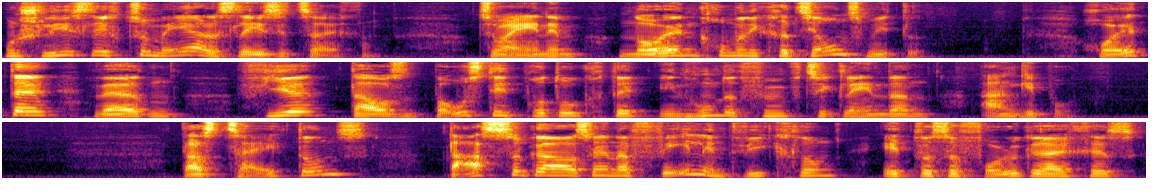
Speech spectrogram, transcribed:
und schließlich zu mehr als Lesezeichen, zu einem neuen Kommunikationsmittel. Heute werden 4000 Post-it-Produkte in 150 Ländern angeboten. Das zeigt uns, dass sogar aus einer Fehlentwicklung etwas Erfolgreiches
